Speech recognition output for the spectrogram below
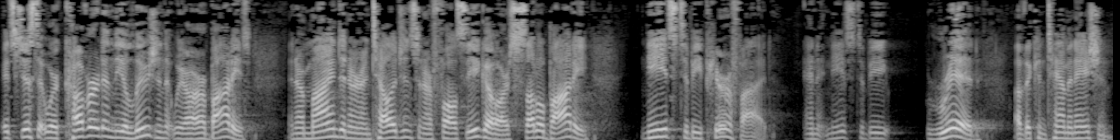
It's just that we're covered in the illusion that we are our bodies. And our mind and our intelligence and our false ego, our subtle body, needs to be purified and it needs to be rid of the contamination.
